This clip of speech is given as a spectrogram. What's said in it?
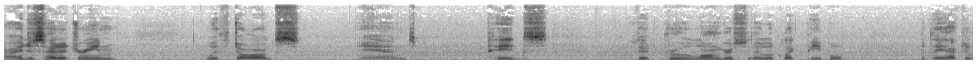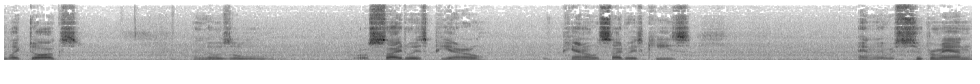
I just had a dream with dogs and pigs that grew longer so they looked like people, but they acted like dogs. And there was a, a sideways piano, piano with sideways keys. And there was Superman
